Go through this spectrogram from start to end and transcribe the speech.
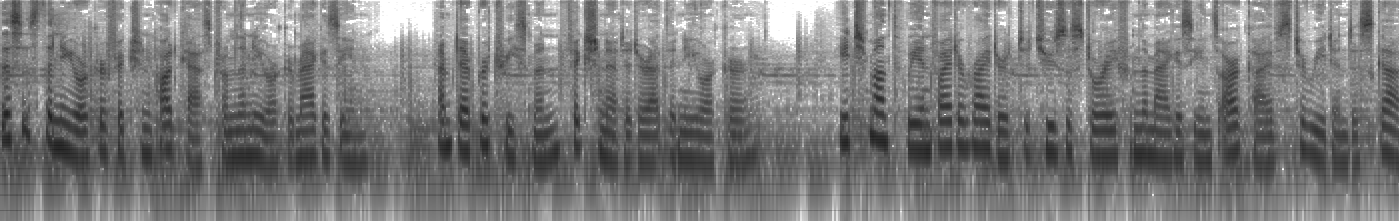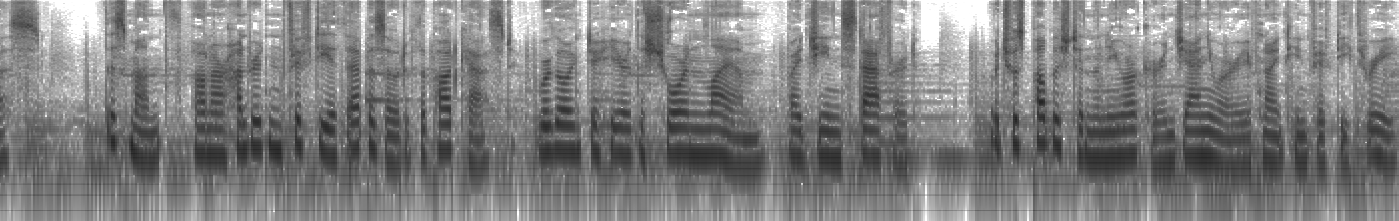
This is the New Yorker Fiction Podcast from The New Yorker magazine. I'm Deborah Treisman, fiction editor at The New Yorker. Each month, we invite a writer to choose a story from the magazine's archives to read and discuss. This month, on our 150th episode of the podcast, we're going to hear The Shorn Lamb by Jean Stafford, which was published in The New Yorker in January of 1953.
